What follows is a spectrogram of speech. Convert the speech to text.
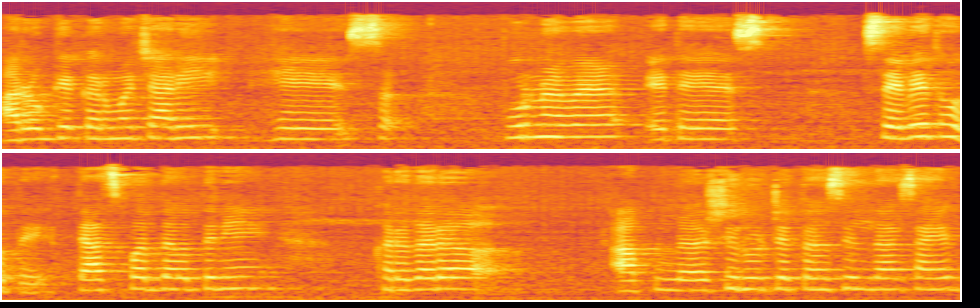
आरोग्य कर्मचारी हे स पूर्ण वेळ येथे सेवेत होते. त्याच पद्धतीने खरं तर आपलं शिरूरचे तहसीलदार साहेब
